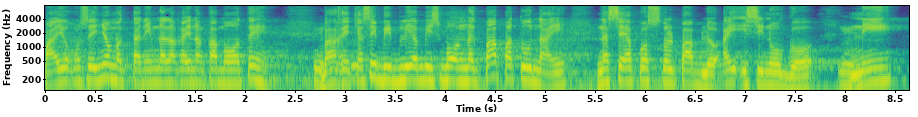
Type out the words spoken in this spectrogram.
Payo ko sa inyo, magtanim na lang kayo ng kamote. Bakit? Kasi Biblia mismo ang nagpapatunay na si Apostol Pablo ay isinugo ni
